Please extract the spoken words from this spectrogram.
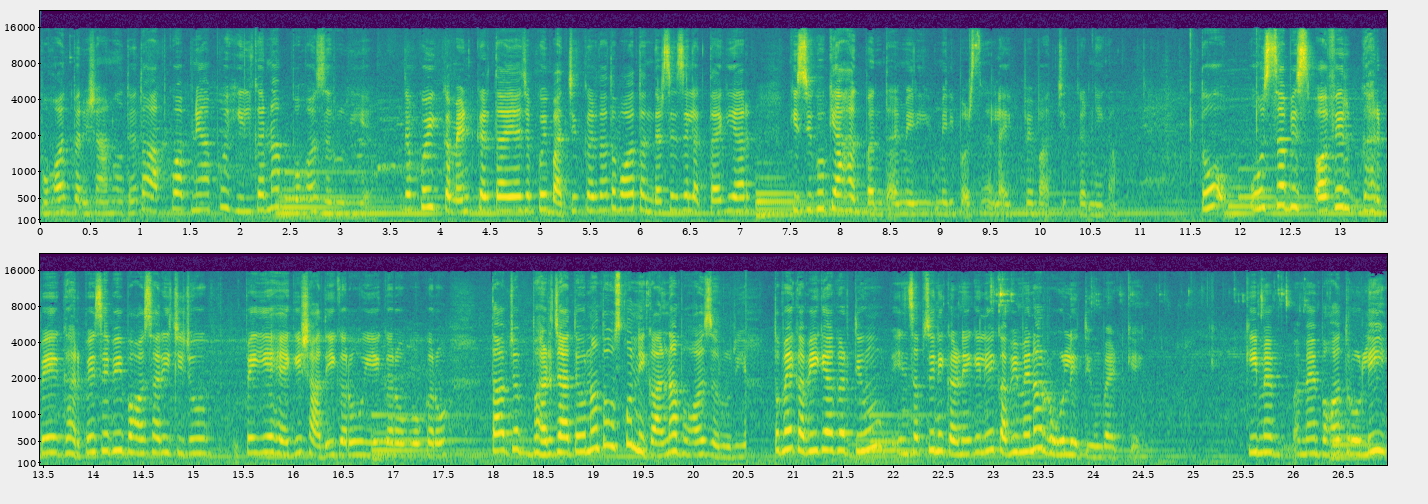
बहुत परेशान होते हो तो आपको अपने आप को हील करना बहुत ज़रूरी है। जब कोई कमेंट करता है या जब कोई बातचीत करता है तो बहुत अंदर से ऐसे लगता है कि यार, किसी को क्या हक बनता है मेरी मेरी पर्सनल लाइफ पे बातचीत करने का। तो वो सब इस, और फिर घर पे घर पे से भी बहुत सारी चीज़ों पे ये है कि शादी करो, ये करो, वो करो तो आप जब भर जाते हो ना तो उसको निकालना बहुत ज़रूरी है। तो मैं कभी क्या करती हूँ, इन सबसे निकलने के लिए कभी मैं ना रो लेती हूँ बैठ के, कि मैं मैं बहुत रो ली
